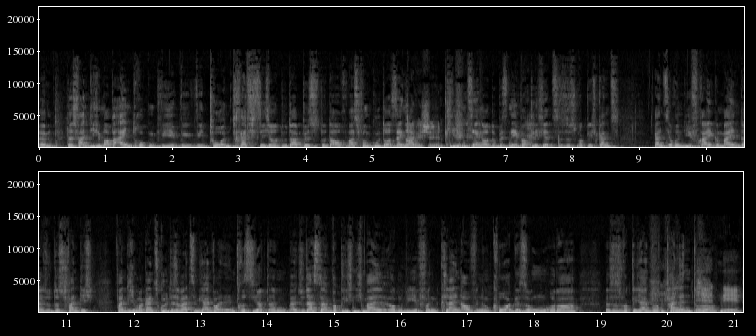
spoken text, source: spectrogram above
Ähm, das fand ich immer beeindruckend, wie, wie, wie tontreffsicher du da bist und auch was von guter Sänger, Clean-Sänger du bist. Nee, wirklich jetzt. Das ist wirklich ganz, ganz ironiefrei gemeint. Also das fand ich, fand ich immer ganz cool. Deshalb hat es mich einfach interessiert. Ähm, also du hast da wirklich nicht mal irgendwie von klein auf in einem Chor gesungen oder das ist wirklich einfach Talent, oder? nee.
